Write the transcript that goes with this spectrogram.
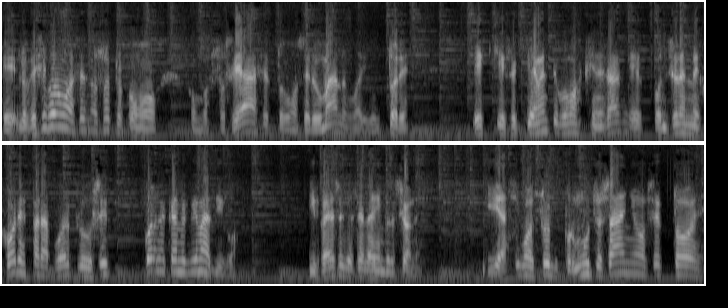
lo que sí podemos hacer nosotros como, como sociedad, ¿cierto? como seres humanos, como agricultores, es que efectivamente podemos generar condiciones mejores para poder producir con el cambio climático y para eso hay que hacer las inversiones. Y así como el sur por muchos años, ¿cierto? Eh,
